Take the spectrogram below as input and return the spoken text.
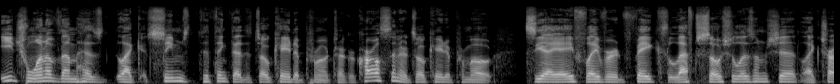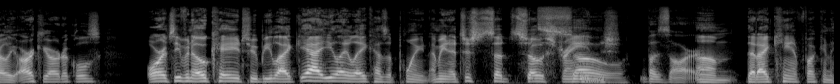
each one of them has like it seems to think that it's okay to promote Tucker Carlson or it's okay to promote CIA flavored fake left socialism shit like Charlie Arky articles, or it's even okay to be like, yeah, Eli Lake has a point. I mean, it's just so so strange So bizarre. um, that I can't fucking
